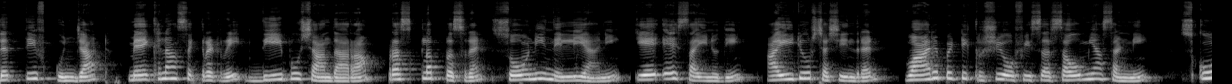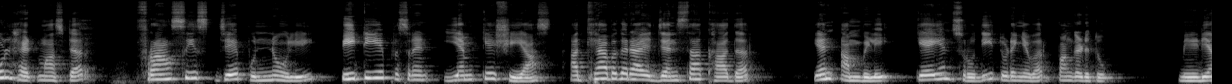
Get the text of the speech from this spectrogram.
ലത്തീഫ് കുഞ്ചാട്ട് മേഖലാ secretary Deepu Shantharam press club president Sony Nelliyani K A Sainudheen Airoor Sasheendran Varappetty കൃഷി officer Soumya Sunny school headmaster Francis J Punnoli P T A president M K Shiyas അധ്യാപകരായ Jansa Khader N Ambili K N Sruthi തുടങ്ങിയവർ പങ്കെടുത്തു. Media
